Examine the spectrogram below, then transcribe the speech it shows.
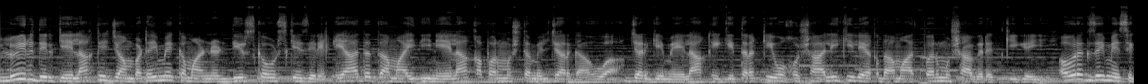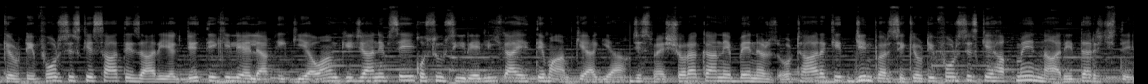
लुर दिर के इलाके जामबटई में कमांडेंट दीर स्काउट्स के जेर क्यादत अमायदीन इलाका पर मुश्तमिल जरगा हुआ। जरगे में इलाके की तरक्की व खुशहाली के लिए इकदाम पर मुशावरत की गई और अगजई में सिक्योरिटी फोर्सेज के साथ इजारी यकजहती के लिए इलाके की आवाम की जानब ऐसी खसूसी रैली का अहतमाम किया गया, जिसमें शुरा ने बैनर्स उठा रखे जिन पर सिक्योरिटी फोर्सेस के हक में नारी दर्ज थे।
